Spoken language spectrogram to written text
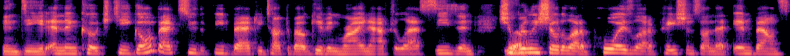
Indeed. And then Coach T, going back to the feedback you talked about giving Rhyne after last season, she yeah. really showed a lot of poise, a lot of patience on that inbounds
